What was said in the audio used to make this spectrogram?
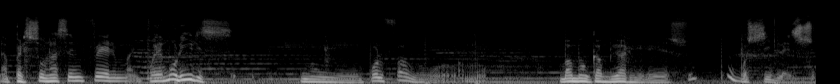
la persona se enferma y puede morirse. No, por favor, vamos, vamos a cambiar eso. ¿Cómo es posible eso?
